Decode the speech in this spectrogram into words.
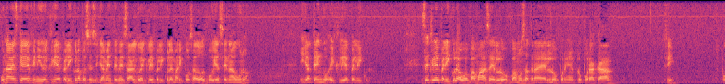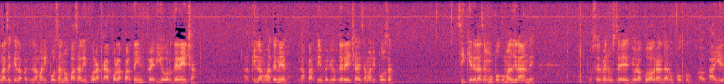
Una vez que he definido el clip de película, pues sencillamente me salgo del clip de película de Mariposa 2, voy a escena 1 y ya tengo el clip de película. Ese clip de película vamos a hacerlo, vamos a traerlo, por ejemplo, por acá, ¿sí? Supóngase que la, mariposa nos va a salir por acá, por la parte inferior derecha. Aquí la vamos a tener, en la parte inferior derecha, esa mariposa. Si quiere la hacemos un poco más grande. Observen ustedes, yo la puedo agrandar un poco. Ahí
